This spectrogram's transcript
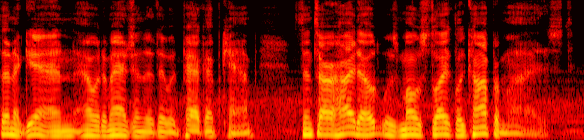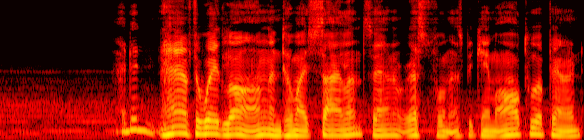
Then again, I would imagine that they would pack up camp, since our hideout was most likely compromised. I didn't have to wait long until my silence and restfulness became all too apparent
